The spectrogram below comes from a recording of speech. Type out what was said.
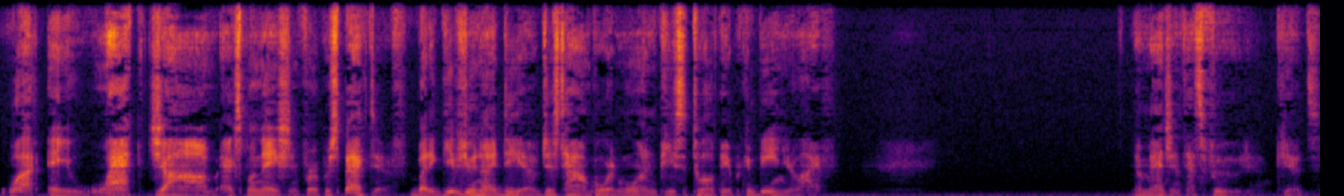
What a whack job explanation for a perspective, but it gives you an idea of just how important one piece of toilet paper can be in your life. Imagine if that's food, kids.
